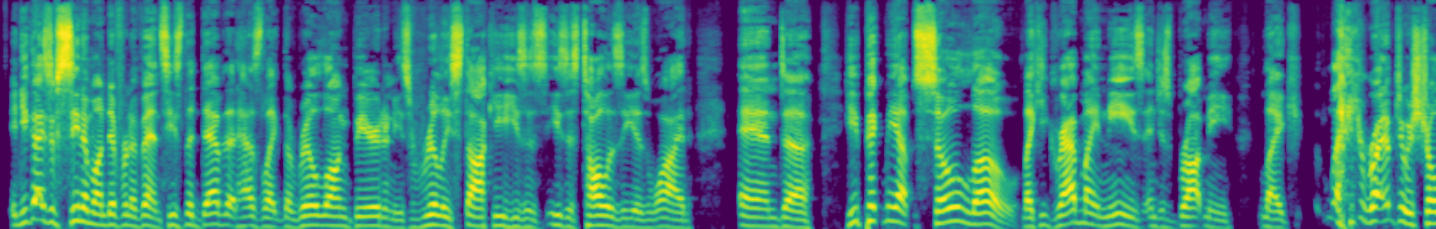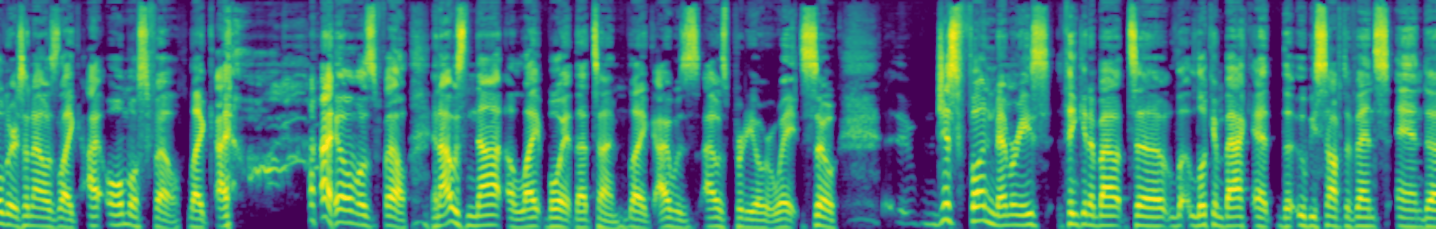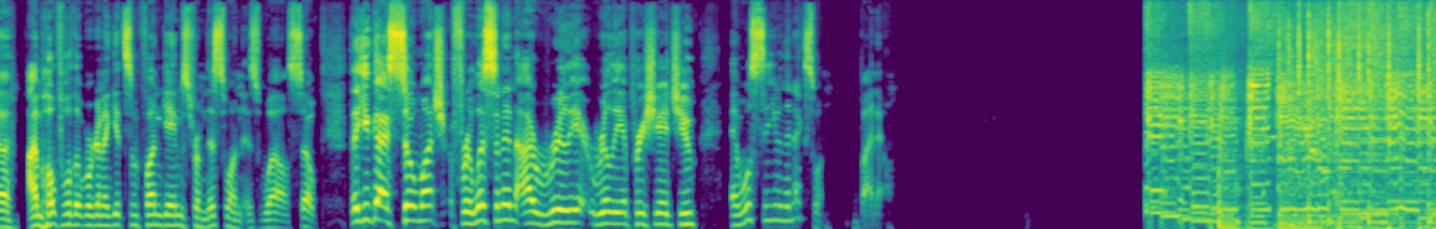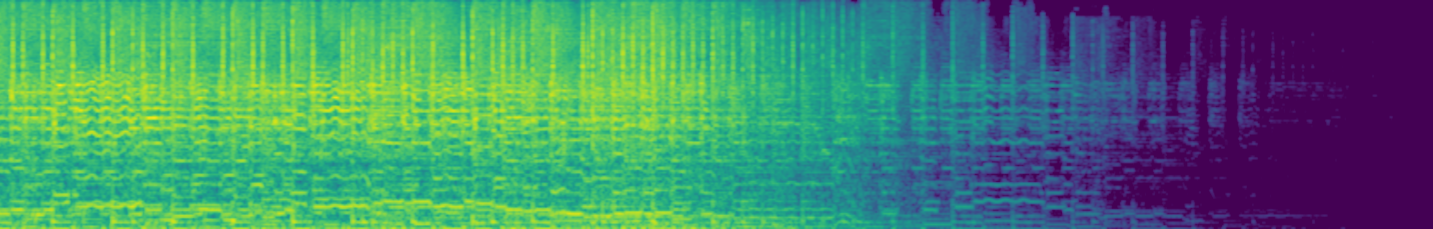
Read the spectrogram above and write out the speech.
and you guys have seen him on different events. He's the dev that has like the real long beard and he's really stocky. He's as he's as tall as he is wide. And uh he picked me up so low, like he grabbed my knees and just brought me like like right up to his shoulders and I was like I almost fell. Like I I almost fell. And I was not a light boy at that time. Like I was I was pretty overweight. So just fun memories thinking about uh, l- looking back at the Ubisoft events, and uh, I'm hopeful that we're going to get some fun games from this one as well. So, thank you guys so much for listening. I really, really appreciate you, and we'll see you in the next one. Bye now.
